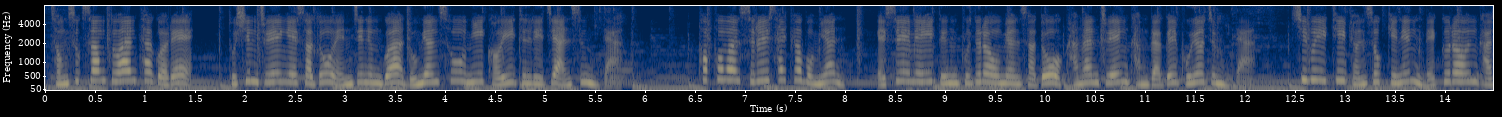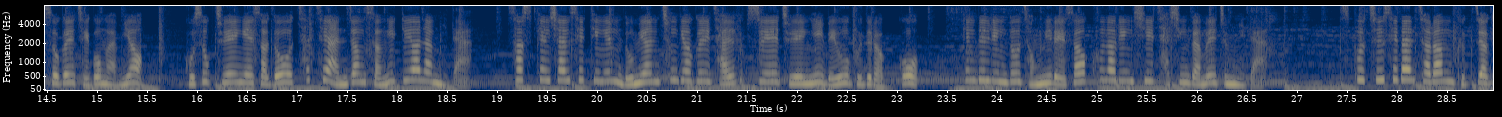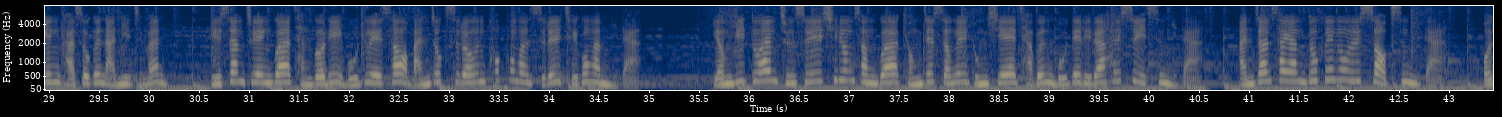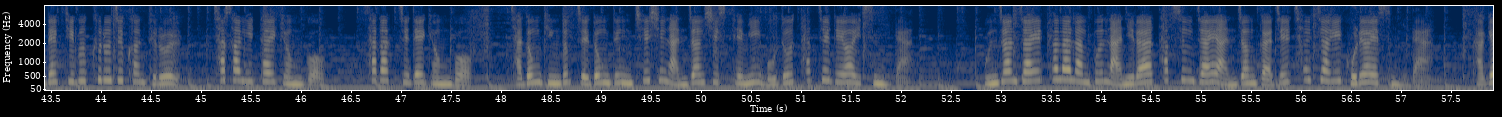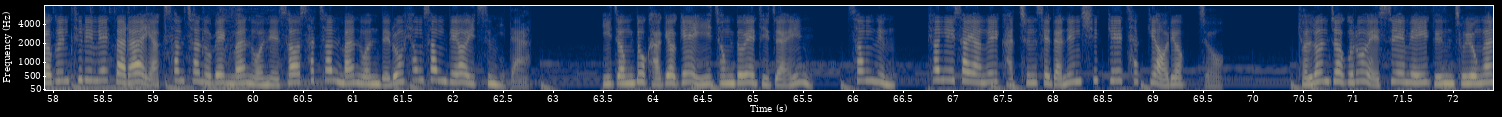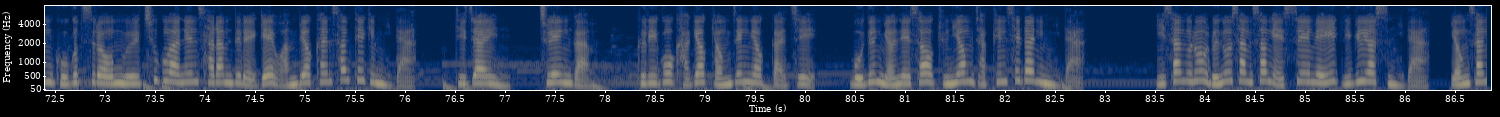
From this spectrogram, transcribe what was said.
정숙성 또한 탁월해 도심 주행에서도 엔진음과 노면 소음이 거의 들리지 않습니다. 퍼포먼스를 살펴보면 SMA 등 부드러우면서도 강한 주행 감각을 보여줍니다. CVT 변속기는 매끄러운 가속을 제공하며 고속 주행에서도 차체 안정성이 뛰어납니다. 서스펜션 세팅은 노면 충격을 잘 흡수해 주행이 매우 부드럽고 핸들링도 정밀해서 코너링 시 자신감을 줍니다. 스포츠 세단처럼 극적인 가속은 아니지만 일상 주행과 장거리 모두에서 만족스러운 퍼포먼스를 제공합니다. 연비 또한 준수의 실용성과 경제성을 동시에 잡은 모델이라 할 수 있습니다. 안전 사양도 빼놓을 수 없습니다. 어댑티브 크루즈 컨트롤, 차선 이탈 경보, 사각지대 경보, 자동 긴급 제동 등 최신 안전 시스템이 모두 탑재되어 있습니다. 운전자의 편안함뿐 아니라 탑승자의 안전까지 철저히 고려했습니다. 가격은 트림에 따라 약 3,500만 원에서 4천만 원대로 형성되어 있습니다. 이 정도 가격에 이 정도의 디자인, 성능, 편의 사양을 갖춘 세단은 쉽게 찾기 어렵죠. 결론적으로 SMA 등 조용한 고급스러움을 추구하는 사람들에게 완벽한 선택입니다. 디자인, 주행감, 그리고 가격 경쟁력까지 모든 면에서 균형 잡힌 세단입니다. 이상으로 르노 삼성 SMA 리뷰였습니다. 영상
